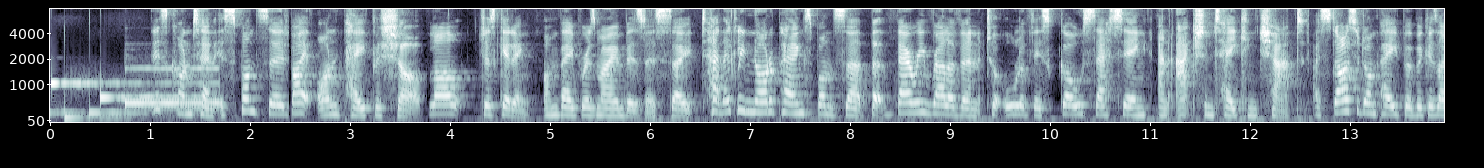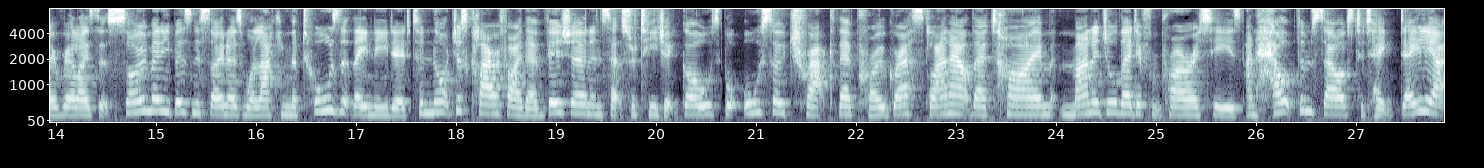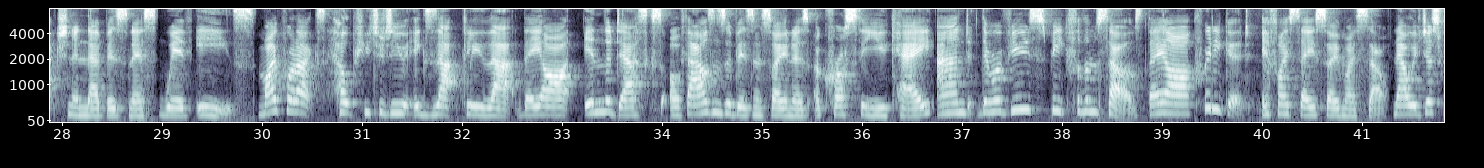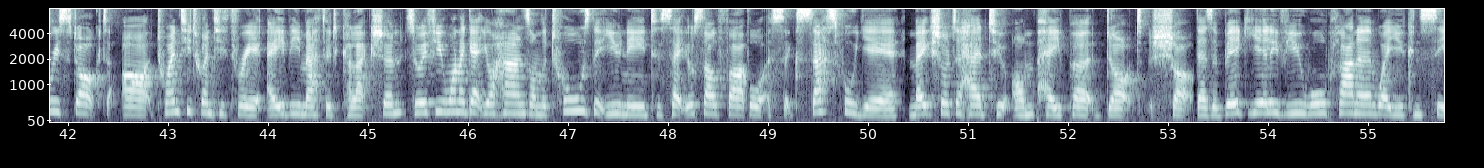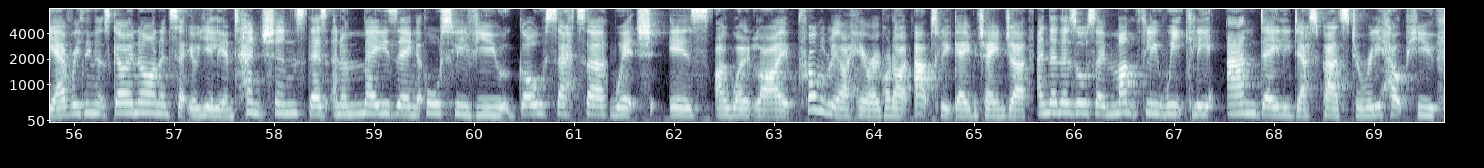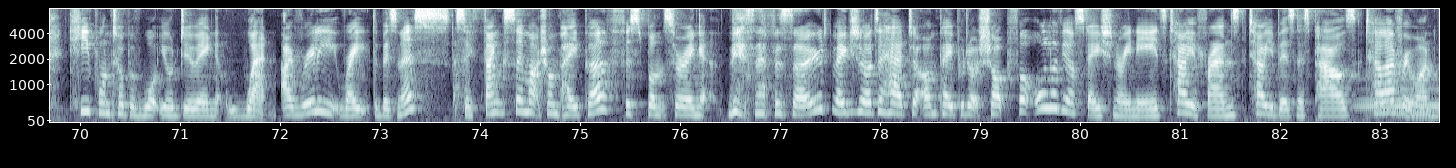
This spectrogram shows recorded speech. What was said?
This content is sponsored by On Paper Shop. Lol, just kidding. On Paper is my own business, so technically not a paying sponsor, but very relevant to all of this goal setting and action taking chat. I started On Paper because I realized that so many business owners were lacking the tools that they needed to not just clarify their vision and set strategic goals, but also track their progress, plan out their time, manage all their different priorities, and help themselves to take daily action in their business with ease. My products help help you to do exactly that. They are in the desks of thousands of business owners across the UK, and the reviews speak for themselves. They are pretty good, if I say so myself. Now, we've just restocked our 2023 AB Method collection. So, if you want to get your hands on the tools that you need to set yourself up for a successful year, make sure to head to onpaper.shop. There's a big yearly view wall planner where you can see everything that's going on and set your yearly intentions. There's an amazing quarterly view goal setter, which is, I won't lie, probably our hero product, absolute game changer. And then there's also monthly, weekly, and daily desk pads to really help you keep on top of what you're doing when. I really rate the business. So thanks so much on paper for sponsoring this episode. Make sure to head to onpaper.shop for all of your stationery needs. Tell your friends, tell your business pals, tell everyone.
